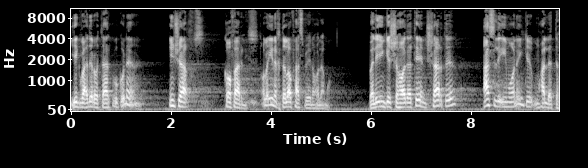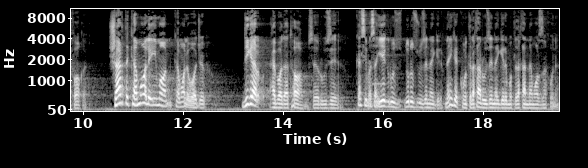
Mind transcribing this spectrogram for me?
یک وعده رو ترک بکنه این شخص کافر نیست. حالا این اختلاف هست بین علما. ولی اینکه شهادتین شرط اصل ایمانه اینکه محل اتفاقه. شرط کمال ایمان کمال واجب. دیگر عبادت ها مثل روزه. کسی مثلا یک روز دو روز روزه نگرفت. نه اینکه مطلقا روزه نگیره مطلقا نماز نخونه.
